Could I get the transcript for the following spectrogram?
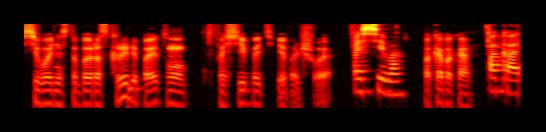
сегодня с тобой раскрыли, поэтому спасибо тебе большое. Спасибо. Пока-пока. Пока.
